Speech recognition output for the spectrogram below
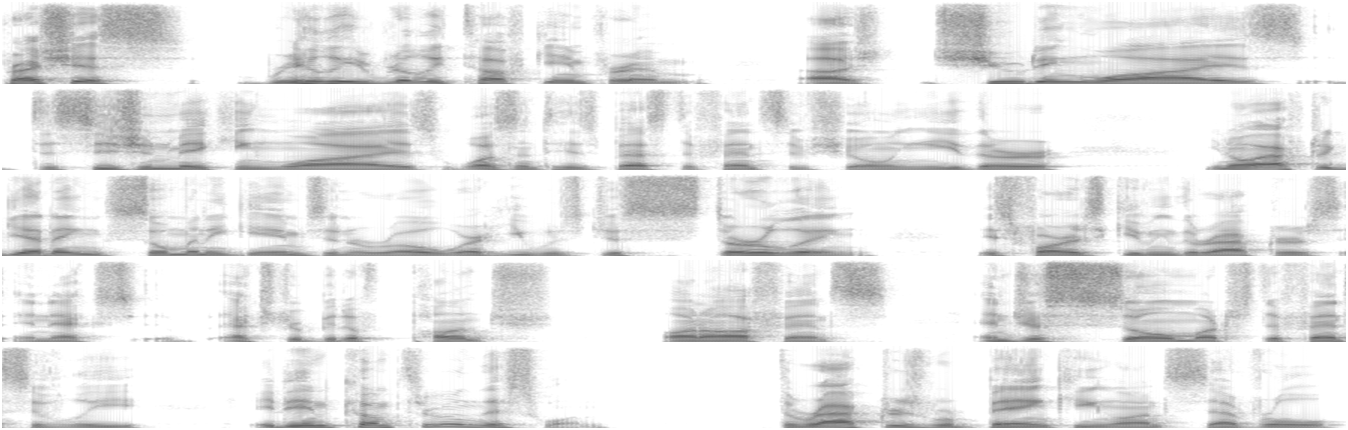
Precious, really, really tough game for him. Uh, shooting wise, decision making wise, wasn't his best defensive showing either. You know, after getting so many games in a row where he was just sterling as far as giving the Raptors an ex- extra bit of punch on offense, and just so much defensively. It didn't come through in this one. The Raptors were banking on several,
